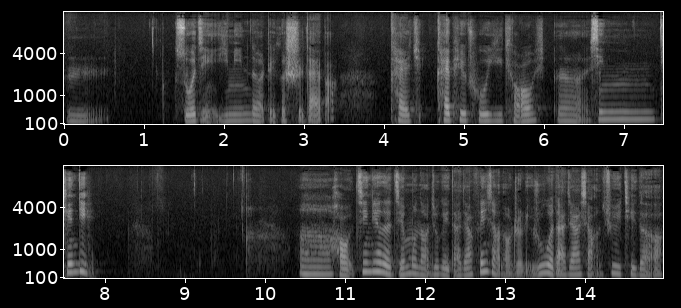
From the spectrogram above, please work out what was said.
嗯，锁紧移民的这个时代吧，开开辟出一条嗯新天地。嗯，好，今天的节目呢就给大家分享到这里。如果大家想具体的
